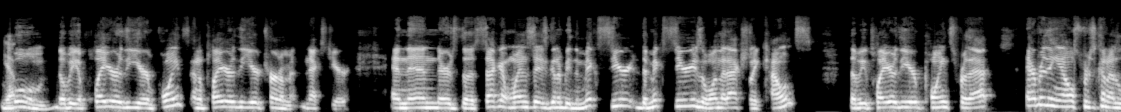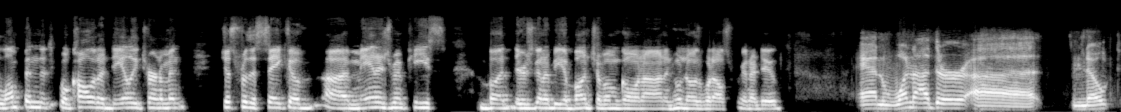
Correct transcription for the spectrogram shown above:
Yep. Boom. There'll be a Player of the Year in points and a Player of the Year tournament next year. And then there's the second Wednesday is going to be the mixed series, the mixed series, the one that actually counts. There'll be Player of the Year points for that. Everything else, we're just going to lump into. We'll call it a daily tournament just for the sake of uh, management piece. But there's going to be a bunch of them going on, and who knows what else we're going to do. And one other uh, note:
